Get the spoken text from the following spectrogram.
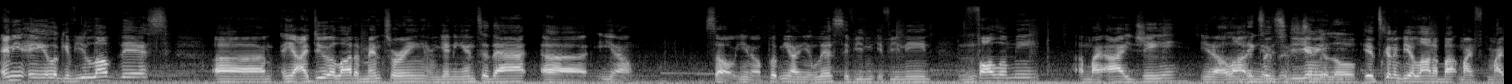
Any, hey, look, if you love this, um, yeah, I do a lot of mentoring. I'm getting into that. Uh, you know, so you know, put me on your list if you if you need. Follow me on my IG. You know, a lot. It's, it's, gonna- it's gonna be a lot about my my,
